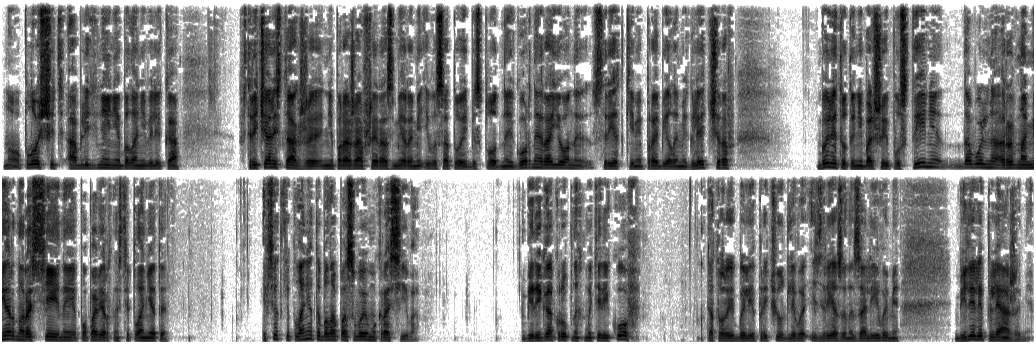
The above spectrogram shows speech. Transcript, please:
но площадь обледенения была невелика. Встречались также не поражавшие размерами и высотой бесплодные горные районы с редкими пробелами глетчеров. Были тут и небольшие пустыни, довольно равномерно рассеянные по поверхности планеты. И все-таки планета была по-своему красива. Берега крупных материков, которые были причудливо изрезаны заливами, белели пляжами,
